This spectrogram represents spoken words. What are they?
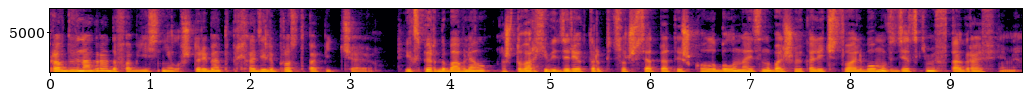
Правда, Виноградов объяснил, что ребята приходили просто попить чаю. Эксперт добавлял, что в архиве директора 565-й школы было найдено большое количество альбомов с детскими фотографиями,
